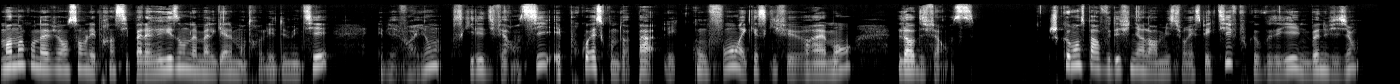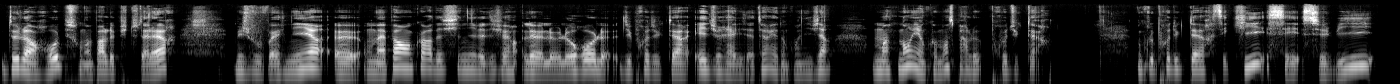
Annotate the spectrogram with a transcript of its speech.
Maintenant qu'on a vu ensemble les principales raisons de l'amalgame entre les deux métiers, eh bien voyons ce qui les différencie et pourquoi est-ce qu'on ne doit pas les confondre et qu'est-ce qui fait vraiment leur différence. Je commence par vous définir leurs missions respectives pour que vous ayez une bonne vision de leur rôle, puisqu'on en parle depuis tout à l'heure, mais je vous vois venir, euh, on n'a pas encore défini le, le, rôle du producteur et du réalisateur, et donc on y vient maintenant, et on commence par le producteur. Donc le producteur, c'est qui? C'est celui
